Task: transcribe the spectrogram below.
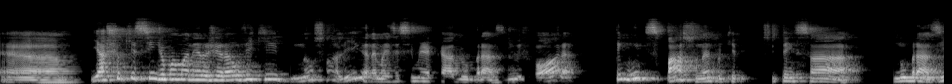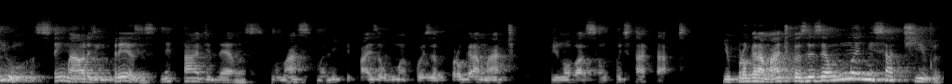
É, e acho que sim, de uma maneira geral, eu vi que não só a Liga, né, mas esse mercado Brasil e fora tem muito espaço, né? Porque se pensar no Brasil, as 100 maiores empresas, metade delas, no máximo ali, que faz alguma coisa programática de inovação com startups. E o programático, às vezes, é uma iniciativa,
